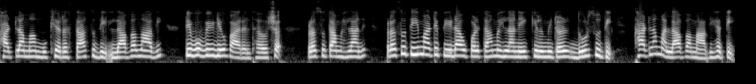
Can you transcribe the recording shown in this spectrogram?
ખાટલામાં મુખ્ય રસ્તા સુધી લાવવામાં આવી તેવો વીડિયો વાયરલ થયો છે. પ્રસૂતા મહિલાને, પ્રસૂતિ માટે પીડા ઉપડતા મહિલાને એક કિલોમીટર દૂર સુધી ખાટલામાં લાવવામાં આવી હતી.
